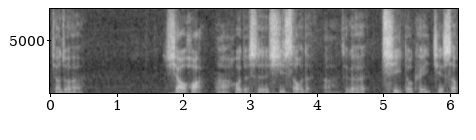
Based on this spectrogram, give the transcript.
叫做消化啊，或者是吸收的啊，这个气都可以接受。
